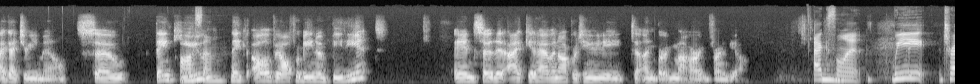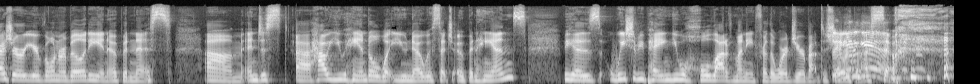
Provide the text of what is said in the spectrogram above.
I got your email. So thank you, Awesome. thank all of y'all for being obedient, and so that I could have an opportunity to unburden my heart in front of y'all. Excellent. We treasure your vulnerability and openness, um, and just uh, how you handle what you know with such open hands. Because we should be paying you a whole lot of money for the words you're about to share Say with it us. So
